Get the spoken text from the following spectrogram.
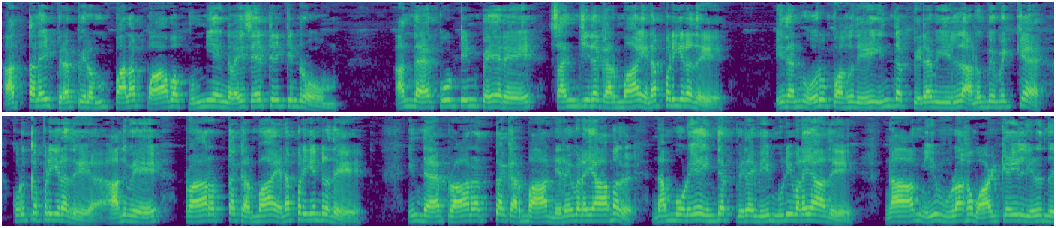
அத்தனை பிறப்பிலும் பல பாவ புண்ணியங்களை சேர்த்திருக்கின்றோம். அந்த கூட்டின் பெயரே சஞ்சித கர்மா எனப்படுகிறது. இதன் ஒரு பகுதி இந்த பிறவியில் அனுபவிக்க கொடுக்கப்படுகிறது. அதுவே பிராரப்த கர்மா எனப்படுகின்றது. இந்த பிராரத்த கர்மா நிறைவடையாமல் நம்முடைய இந்த பிறவி முடிவடையாது. நாம் இவ்வுலக வாழ்க்கையில் இருந்து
